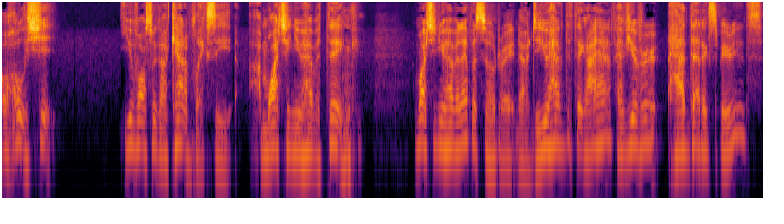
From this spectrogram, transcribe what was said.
oh, holy shit, you've also got cataplexy. I'm watching you have a thing. I'm watching you have an episode right now. Do you have the thing I have? Have you ever had that experience?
